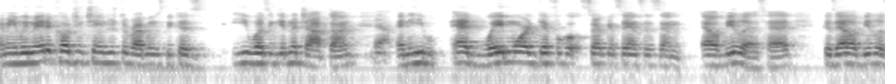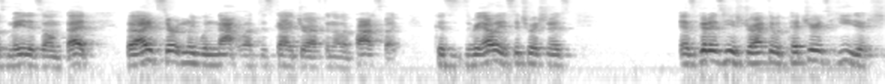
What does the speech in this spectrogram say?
I mean, we made a coaching change with the Red Wings because he wasn't getting the job done. Yeah. And he had way more difficult circumstances than Al Avila has had because Al Avila's made his own bed. But I certainly would not let this guy draft another prospect because the reality of the situation is, as good as he's drafted with pitchers, he just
